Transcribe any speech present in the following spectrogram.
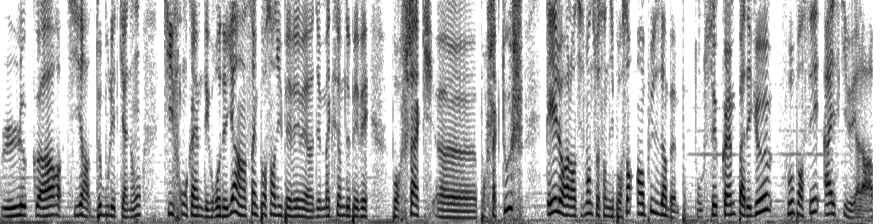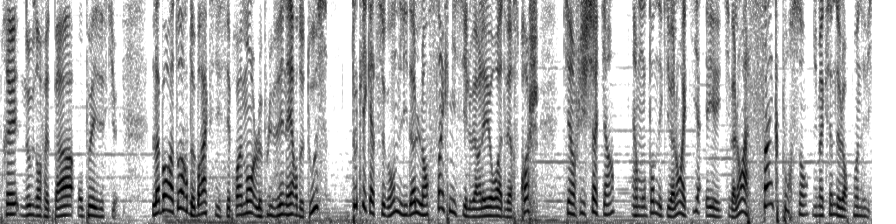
le corps tire deux boulets de canon qui feront quand même des gros dégâts, 5% hein. du PV, euh, de maximum de PV pour chaque, euh, pour chaque touche et le ralentissement de 70% en plus d'un bump. Donc c'est quand même pas dégueu, faut penser à esquiver. Alors après ne vous en faites pas, on peut les esquiver. Laboratoire de Braxis, c'est probablement le plus vénère de tous. Toutes les 4 secondes, l'idole lance 5 missiles vers les héros adverses proches qui infligent chacun un montant d'équivalent équivalent à 5% du maximum de leur point de vie.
